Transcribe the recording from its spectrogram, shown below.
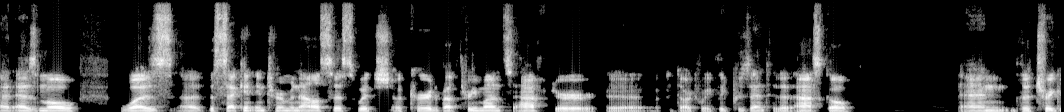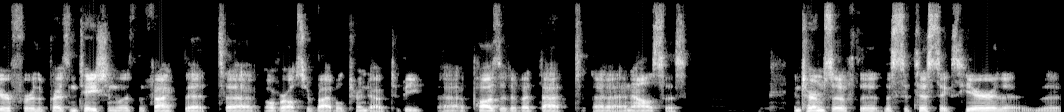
at ESMO was uh, the second interim analysis, which occurred about three months after uh, Dr. Wakelee presented at ASCO. And the trigger for the presentation was the fact that uh, overall survival turned out to be uh, positive at that uh, analysis. In terms of the, the statistics here, the, the,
